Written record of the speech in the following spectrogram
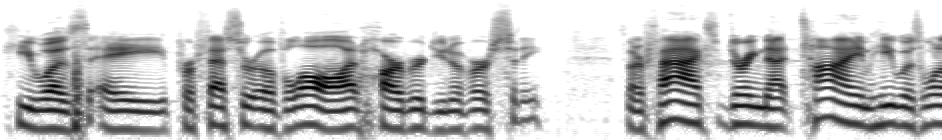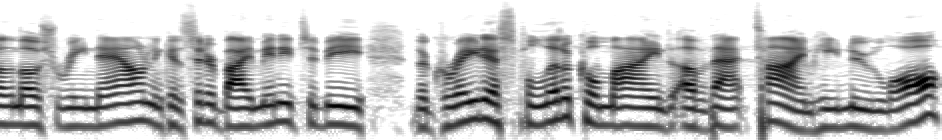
He was a professor of law at Harvard University. As a matter of fact, during that time, he was one of the most renowned and considered by many to be the greatest political mind of that time. He knew law,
